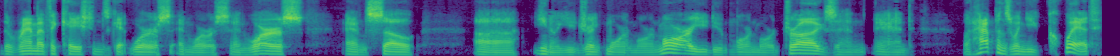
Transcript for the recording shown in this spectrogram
the ramifications get worse and worse and worse. And so uh, you know, you drink more and more and more, you do more and more drugs. And and what happens when you quit,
